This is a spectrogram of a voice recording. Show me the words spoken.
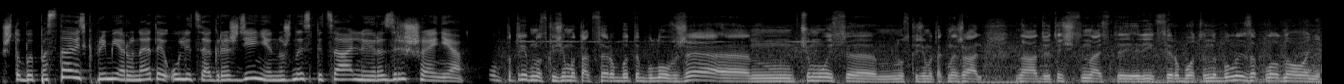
Чтобы поставить, к примеру, на этой улице ограждение, нужны специальные разрешения рішення. Потрібно, скажімо так, це робити було вже е, чомусь, е, ну скажімо так, на жаль, на 2017 рік ці роботи не були заплановані.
